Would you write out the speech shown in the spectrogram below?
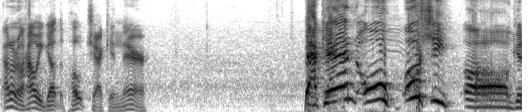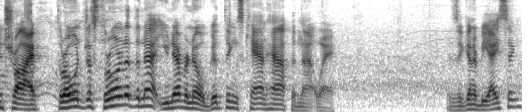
I don't know how he got the poke check in there. Back end. Oh, oh Oshie. Oh, good try. Throwing, just throwing it at the net. You never know. Good things can happen that way. Is it going to be icing?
